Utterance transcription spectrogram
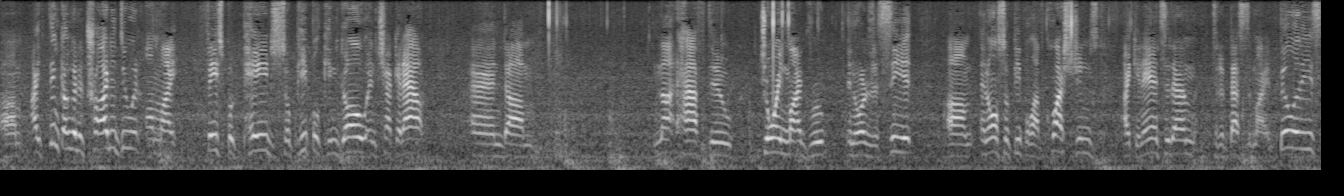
Um, I think I'm going to try to do it on my Facebook page so people can go and check it out. And um, not have to join my group in order to see it. Um, and also, people have questions. I can answer them to the best of my abilities.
